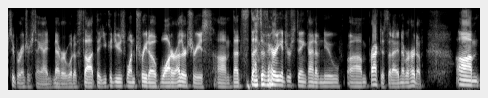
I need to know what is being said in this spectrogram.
super interesting. I never would have thought that you could use one tree to water other trees. Um, that's that's a very interesting kind of new um, practice that I had never heard of. Um,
